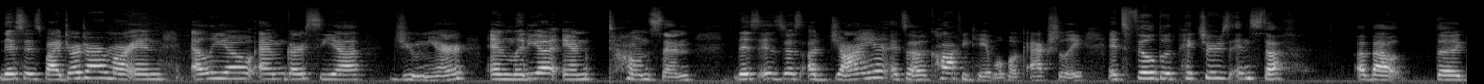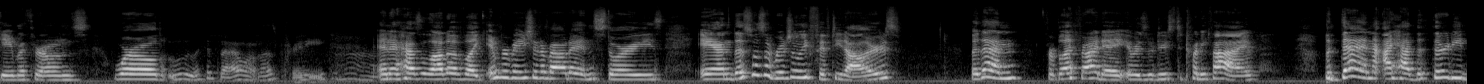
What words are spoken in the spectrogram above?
This is by George R. R. Martin, Elio M. Garcia Jr., and Lydia Antonsson. This is just a giant, it's a coffee table book actually. It's filled with pictures and stuff about the Game of Thrones world. Ooh, look at that one. That's pretty. Mm and it has a lot of like information about it and stories. And this was originally fifty dollars, but then for Black Friday it was reduced to twenty five. But then I had the thirty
